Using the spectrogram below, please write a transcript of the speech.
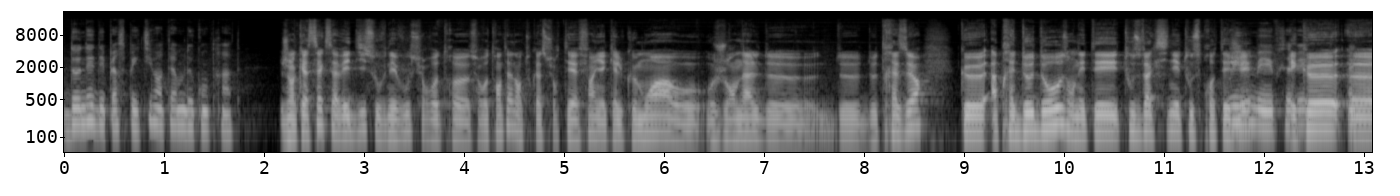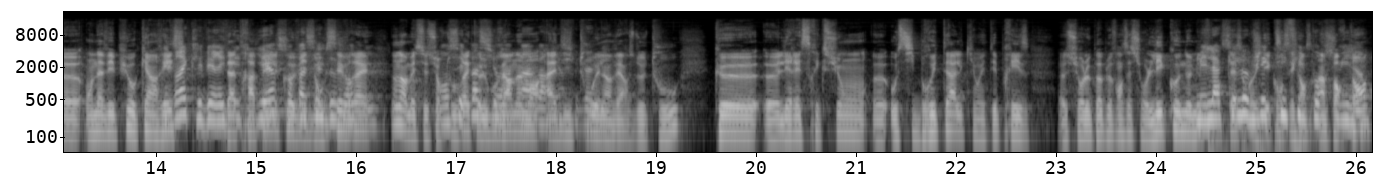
donner des perspectives en termes de contraintes? Jean Castex avait dit, souvenez-vous, sur votre, sur votre antenne, en tout cas sur TF1 il y a quelques mois, au, journal de, de, 13 heures, qu'après deux doses, on était tous vaccinés, tous protégés, et qu'on euh, n'avait plus aucun risque d'attraper le Covid. Donc c'est vrai. Non, non, mais c'est surtout vrai que le gouvernement a dit tout et l'inverse de tout, que euh, les restrictions euh, aussi brutales qui ont été prises euh, sur le peuple français, sur l'économie française, ont eu des conséquences importantes.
